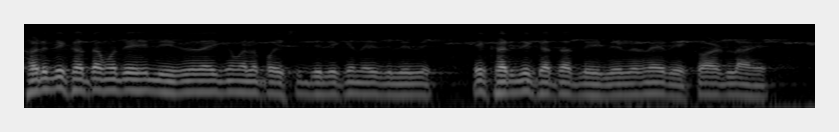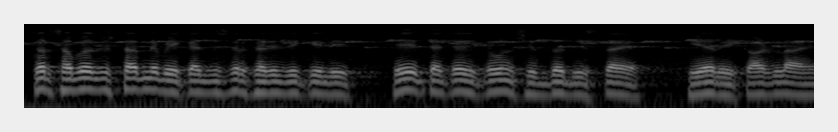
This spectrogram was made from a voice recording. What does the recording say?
खरेदी खतामध्ये हे लिहिलेलं आहे की मला पैसे दिले की नाही दिलेले हे खरेदी खतात लिहिलेलं नाही रेकॉर्डला आहे. तर सब रजिस्ट्रारने बेकायदेशीर खरेदी केली हे त्याच्या ह्याच्यावरून सिद्ध दिसतं आहे. हे रेकॉर्डला आहे.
